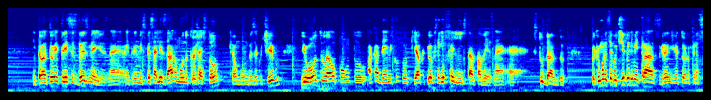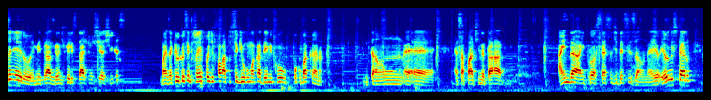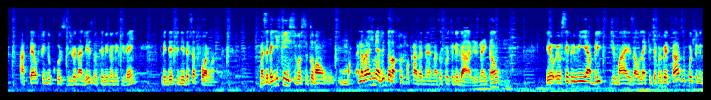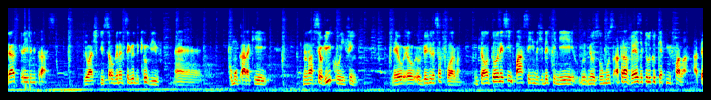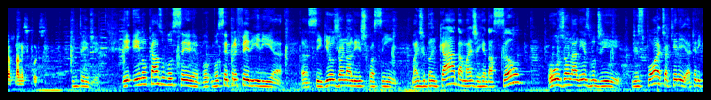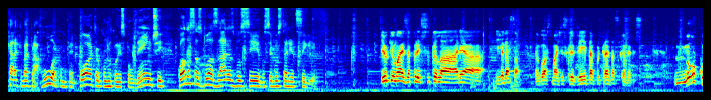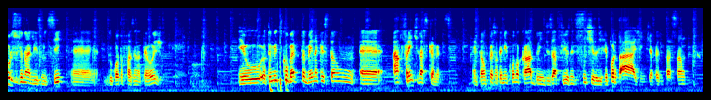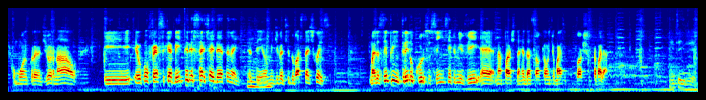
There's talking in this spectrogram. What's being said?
Então eu estou entre esses dois meios, né? Entre me especializar no mundo que eu já estou, que é o mundo executivo, e o outro é o ponto acadêmico, que é o que eu seria feliz, talvez, né? É, estudando. Porque o mundo executivo ele me traz grande retorno financeiro, ele me traz grande felicidade nos dias a dias, mas aquilo que eu sempre sonhei foi de fato seguir um acadêmico um pouco bacana. Então, é, é essa parte ainda está ainda em processo de decisão, né? Eu, eu, espero até o fim do curso de jornalismo, terminando ano que vem, me definir dessa forma. Mas é bem difícil você tomar um. Uma... Na verdade, minha vida ela foi focada né, nas oportunidades, né? Então, eu, eu sempre me abri demais ao leque de aproveitar as oportunidades que a vida me traz. Eu acho que isso é o grande segredo que eu vivo. É... Como um cara que não nasceu rico, enfim, eu, eu, eu vejo dessa forma. Então, eu estou nesse impasse ainda de definir meus rumos através daquilo que o tempo me falar, até o final desse curso. Entendi. E, e no caso, você, você preferiria uh, seguir o jornalístico assim, mais de bancada, mais de redação, ou o jornalismo de, de esporte, aquele, aquele cara que vai pra rua como repórter, como correspondente? Qual dessas duas áreas você, você gostaria de seguir? Eu tenho mais apreço pela área de redação. Eu gosto mais de escrever e estar por trás das câmeras. No curso de jornalismo em si, é, do qual estou fazendo até hoje, eu, eu tenho me descoberto também na questão é, à frente das câmeras. Então o pessoal tem me colocado em desafios nesse sentido de reportagem, de apresentação como âncora de jornal. E eu confesso que é bem interessante a ideia também. Eu uhum. tenho me divertido bastante com isso. Mas eu sempre entrei no curso, sim, sempre me vi é, na parte da redação, que é onde eu mais gosto de trabalhar. Entendi.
